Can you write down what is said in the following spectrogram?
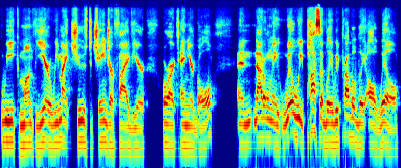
week, month, year, we might choose to change our five year or our 10 year goal. And not only will we possibly, we probably all will.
